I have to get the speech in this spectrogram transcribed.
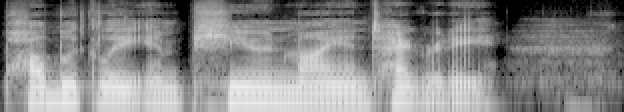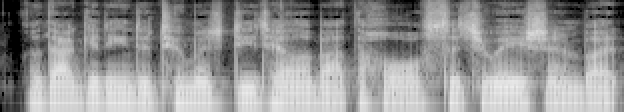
publicly impugn my integrity without getting into too much detail about the whole situation. But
